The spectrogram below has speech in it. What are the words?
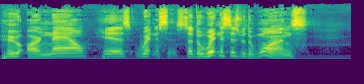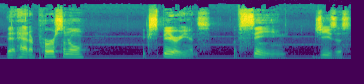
who are now his witnesses. So the witnesses were the ones that had a personal experience of seeing Jesus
